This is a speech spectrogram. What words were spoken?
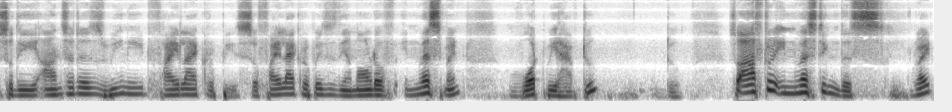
So the answer is we need 5 lakh rupees. So 5 lakh rupees is the amount of investment what we have to do. So after investing this, right,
